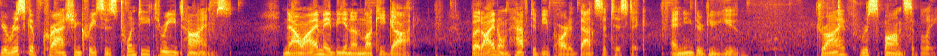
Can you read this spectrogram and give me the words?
your risk of crash increases 23 times. Now, I may be an unlucky guy, but I don't have to be part of that statistic, and neither do you. Drive responsibly.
